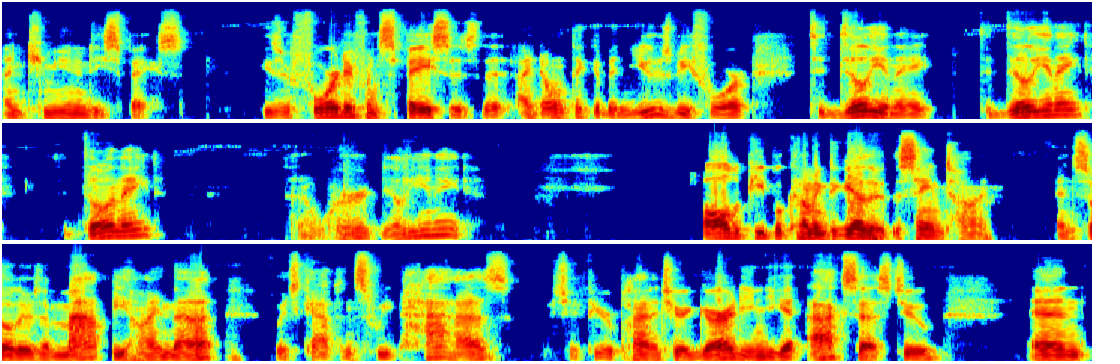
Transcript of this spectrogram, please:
and community space. These are four different spaces that I don't think have been used before to delineate, to delineate, to delineate. Is that a word? Delineate? All the people coming together at the same time. And so there's a map behind that, which Captain Sweep has, which if you're a planetary guardian, you get access to. And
